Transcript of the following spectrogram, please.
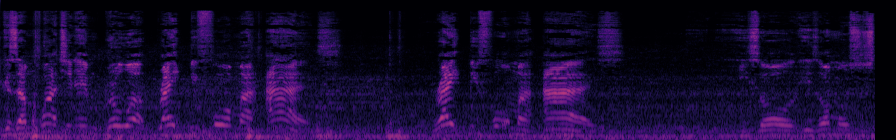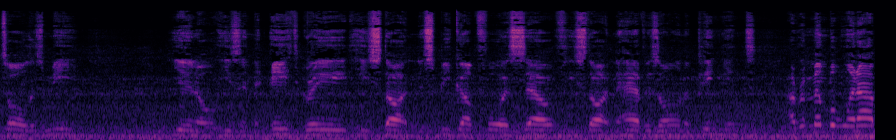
Because I'm watching him grow up right before my eyes. Right before my eyes. He's all he's almost as tall as me you know, he's in the eighth grade. He's starting to speak up for himself. He's starting to have his own opinions. I remember when I,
